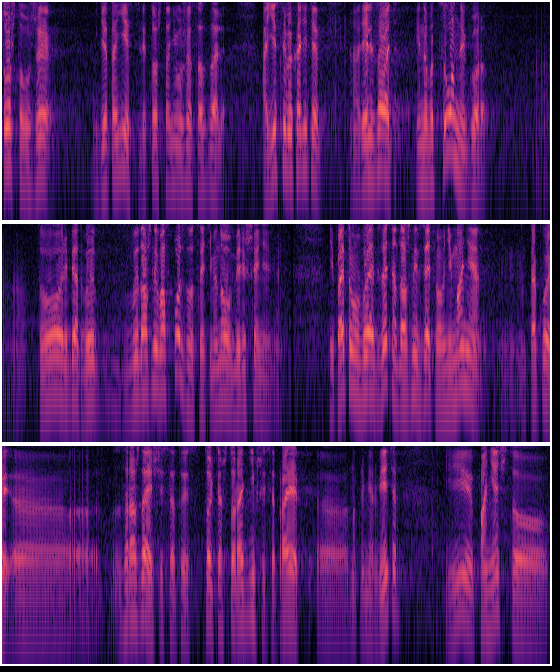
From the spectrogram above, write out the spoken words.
то, что уже где-то есть, или то, что они уже создали. А если вы хотите э, реализовать инновационный город, то, ребят, вы, вы должны воспользоваться этими новыми решениями. И поэтому вы обязательно должны взять во внимание такой э, зарождающийся, то есть только что родившийся проект, э, например, «Ветер», и понять, что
